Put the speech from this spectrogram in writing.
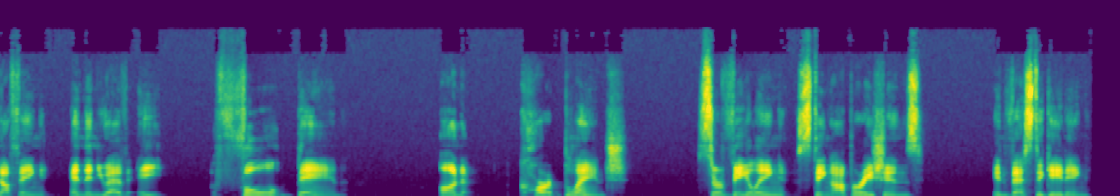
nothing. And then you have a full ban on carte blanche surveilling sting operations, investigating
